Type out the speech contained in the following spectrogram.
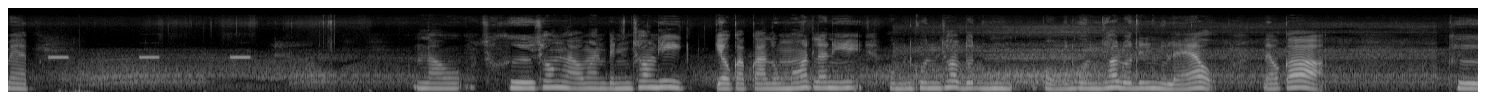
แบบเราคือช่องเรามันเป็นช่องที่เกี่ยวกับการลงมอดแล้วนี้ ผมเป็นคนชอบรถดินผมเป็นคนชอบรถดินอยู่แล้ว แล้วก็ คือ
